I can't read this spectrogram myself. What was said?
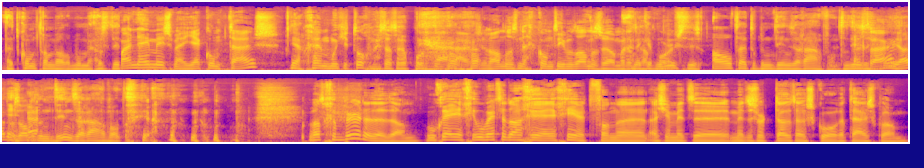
Dat komt dan wel op het moment. Als dit, Maar neem eens mee. Jij komt thuis. Op een gegeven moment moet je toch met dat rapport naar huis. En anders komt iemand anders wel met en het ik heb nieuws dus altijd op een dinsdagavond. Dat is, waar? Ja, dat is Ja. altijd een dinsdagavond. Ja. Wat gebeurde er dan? Hoe, reage- hoe werd er dan gereageerd van, eh, als je met, eh, met een soort toto-score thuis kwam?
